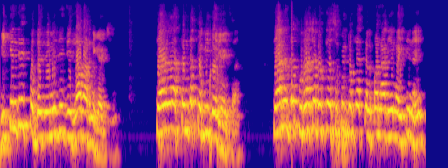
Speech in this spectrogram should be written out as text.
विकेंद्रित पद्धतीने म्हणजे जिल्हावार निघायची त्यावेळेला अत्यंत कमी दर यायचा. त्यानंतर पुराच्या डोक्यात सुपीक डोक्यात कल्पना आली माहिती नाही.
